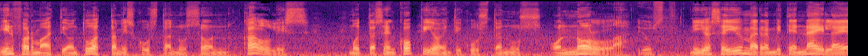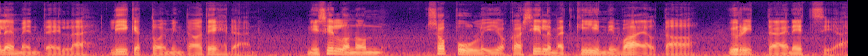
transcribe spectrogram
informaation tuottamiskustannus on kallis, mutta sen kopiointikustannus on nolla, Just. niin jos ei ymmärrä, miten näillä elementeillä liiketoimintaa tehdään, niin silloin on sopuli, joka silmät kiinni vaeltaa yrittäen etsiä.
